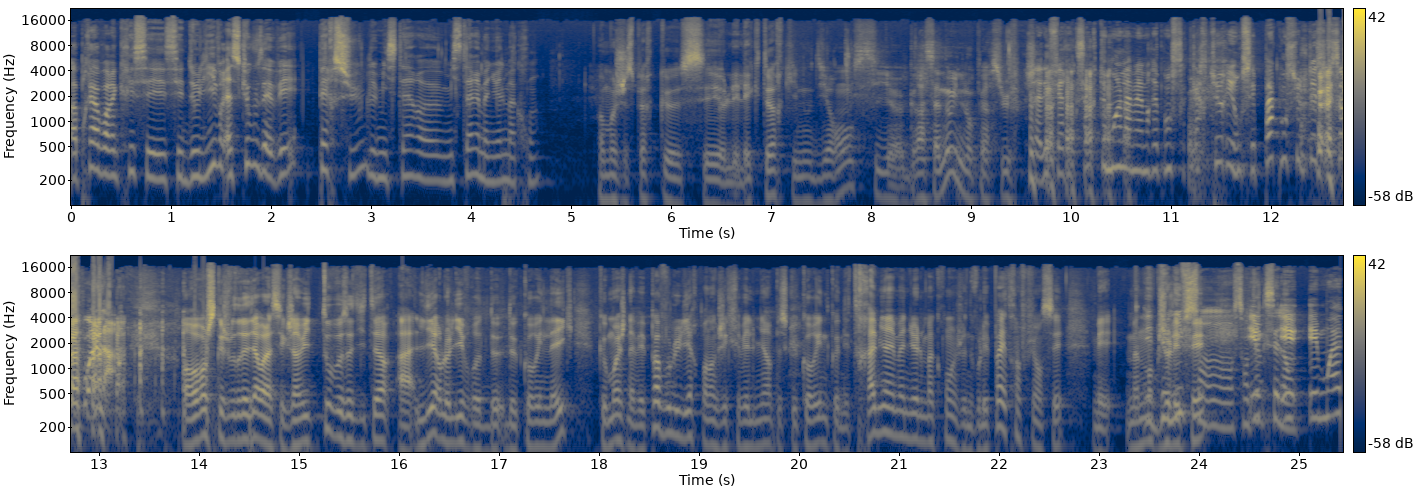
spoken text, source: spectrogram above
après avoir écrit ces, ces deux livres, est-ce que vous avez perçu le mystère, euh, mystère Emmanuel Macron? Ah, moi, j'espère que c'est les lecteurs qui nous diront si, euh, grâce à nous, ils l'ont perçu. J'allais faire exactement la même réponse qu'Arthur et on ne s'est pas consulté sur ce point-là. En revanche, ce que je voudrais dire, voilà, c'est que j'invite tous vos auditeurs à lire le livre de, Corinne Lake, que moi, je n'avais pas voulu lire pendant que j'écrivais le mien, parce que Corinne connaît très bien Emmanuel Macron et je ne voulais pas être influencé. Mais maintenant que je l'ai fait. Sont, sont et, excellents. Et, moi,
